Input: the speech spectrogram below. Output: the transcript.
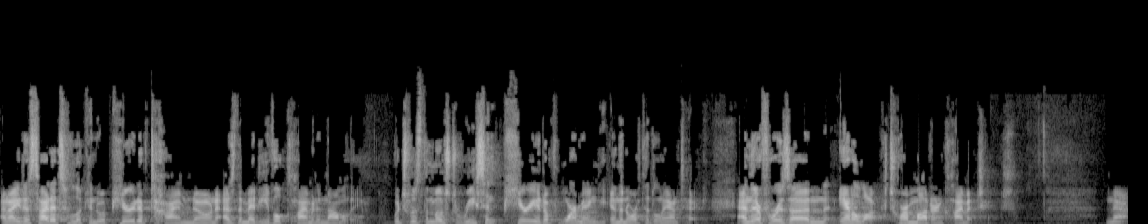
And I decided to look into a period of time known as the medieval climate anomaly, which was the most recent period of warming in the North Atlantic, and therefore is an analog to our modern climate change. Now,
